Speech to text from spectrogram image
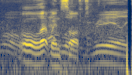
Whoa, Oh, that went soft. Really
